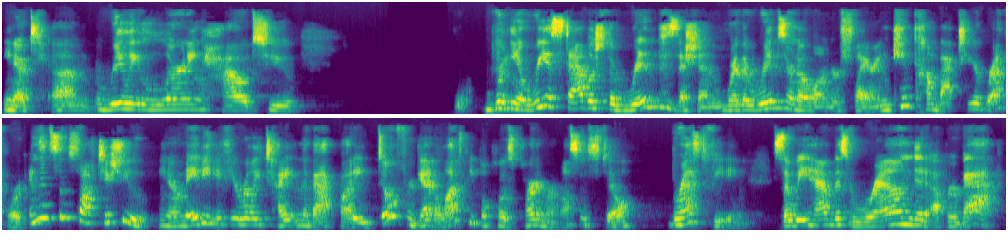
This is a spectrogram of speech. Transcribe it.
You know, t- um, really learning how to you know reestablish the rib position where the ribs are no longer flaring can come back to your breath work. And then some soft tissue you know maybe if you're really tight in the back body don't forget a lot of people postpartum are also still breastfeeding. So we have this rounded upper back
